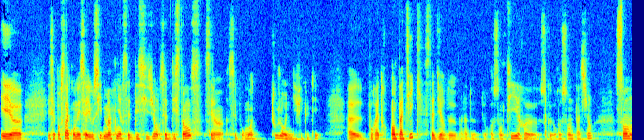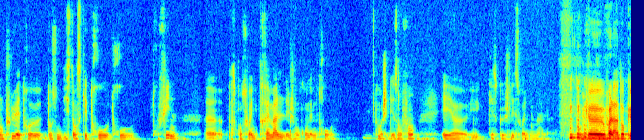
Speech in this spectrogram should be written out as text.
Et, c'est pour ça qu'on essaye aussi de maintenir cette décision, cette distance. C'est pour moi toujours une difficulté. pour être empathique, c'est-à-dire de, voilà, de ressentir ce que ressent le patient, sans non plus être euh, dans une distance qui est trop, trop, trop fine, euh, parce qu'on soigne très mal les gens qu'on aime trop. Hein. Moi, j'ai des enfants euh, et, qu'est-ce que je les soigne mal? Donc voilà, donc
